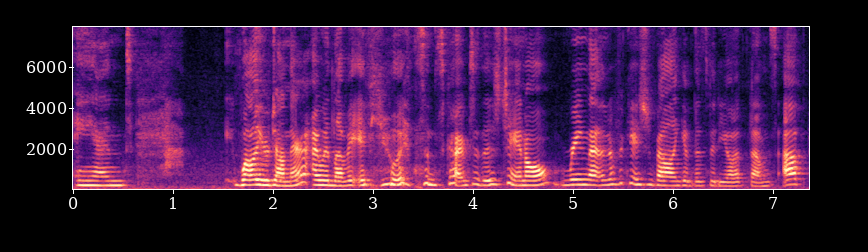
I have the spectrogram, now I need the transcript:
and while you're down there, I would love it if you would subscribe to this channel, ring that notification bell, and give this video a thumbs up.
